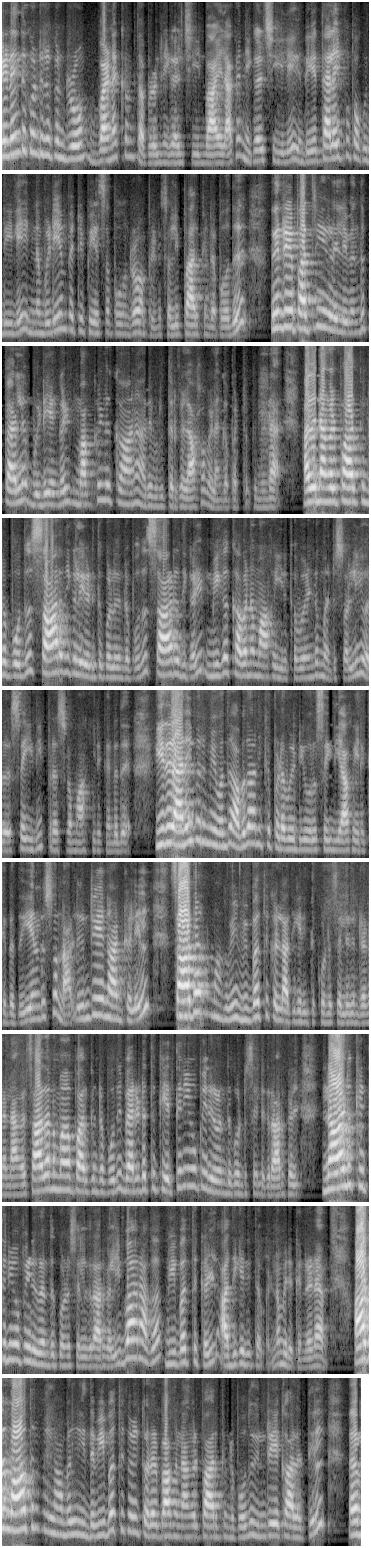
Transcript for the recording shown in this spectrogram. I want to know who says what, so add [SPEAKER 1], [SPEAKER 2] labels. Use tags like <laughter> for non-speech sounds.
[SPEAKER 1] இணைந்து கொண்டிருக்கின்றோம். வணக்கம் தமிழ் நிகழ்ச்சியின் வாயிலாக நிகழ்ச்சியிலே இன்றைய தலைப்பு பகுதியிலே என்ன விடயம் பற்றி பேச போகின்றோம் அப்படின்னு சொல்லி பார்க்கின்ற போது இன்றைய பத்திரிகைகளில் வந்து பல விடயங்கள் மக்களுக்கான அறிவுறுத்தல்களாக வழங்கப்பட்டிருக்கின்றன. அதை நாங்கள் பார்க்கின்ற போது சாரதிகளை எடுத்துக்கொள்கின்ற போது சாரதிகள் மிக கவனமாக இருக்க வேண்டும் என்று சொல்லி ஒரு செய்தி பிரசுரமாக இருக்கின்றது. இது அனைவருமே வந்து அவதானிக்கப்பட வேண்டிய ஒரு செய்தியாக இருக்கின்றது. என்று சொன்னால் இன்றைய நாட்களில் சாதாரணமாகவே விபத்துகள் அதிகரித்துக் கொண்டு செல்கின்றன. நாங்கள் சாதாரணமாக பார்க்கின்ற போது வருடத்துக்கு எத்தனையோ பேர் இறந்து கொண்டு செல்கிறார்கள். நாளுக்கு எத்தனையோ பேர் இறந்து கொண்டு செல்கிறார்கள். இவ்வாறாக விபத்துகள் அதிகரித்த வண்ணம் இருக்கின்றன. அது மாத்திரமில்லாமல் இந்த விபத்துகள் தொடர்பாக நாங்கள் பார்க்கின்ற போது இன்றைய காலத்தில்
